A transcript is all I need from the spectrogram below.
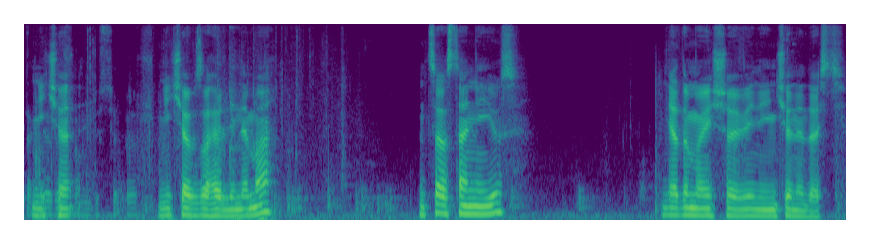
Так, Нічого. я зайшов 201. Нічого взагалі нема. Ну, Це останній юз. Я думаю, що він і нічого не дасть.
